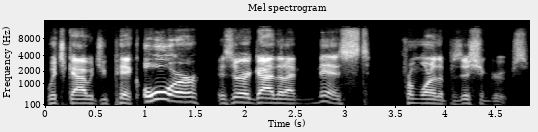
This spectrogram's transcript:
Which guy would you pick? Or is there a guy that I missed from one of the position groups?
